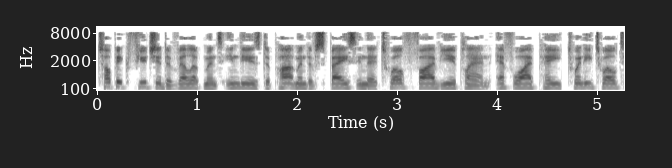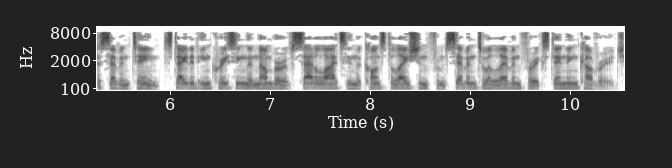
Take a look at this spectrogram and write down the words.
Topic future developments India's Department of Space in their 12th Five-Year Plan FYP 2012-17 stated increasing the number of satellites in the constellation from 7 to 11 for extending coverage.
